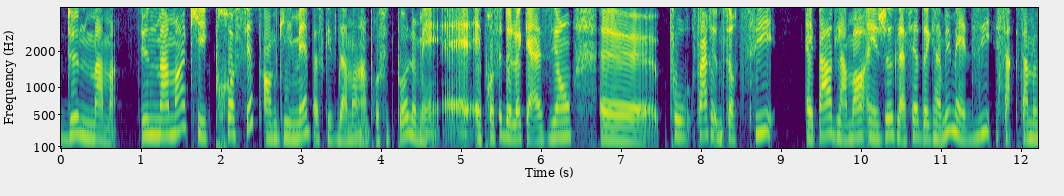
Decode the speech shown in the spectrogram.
d'une maman une maman qui profite entre guillemets parce qu'évidemment elle profite pas mais elle, profite de l'occasion euh, pour faire une sortie. Elle parle de la mort injuste de la fillette de Granby, mais elle dit ça, ça me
